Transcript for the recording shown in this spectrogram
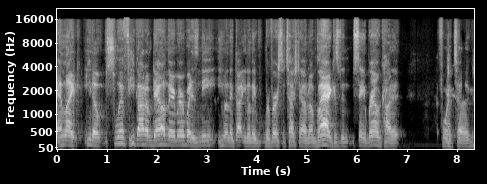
And like you know, Swift he got him down there, remember, but his knee. You know, they thought you know they reversed the touchdown. And I'm glad because when St. Brown caught it, for the tug.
